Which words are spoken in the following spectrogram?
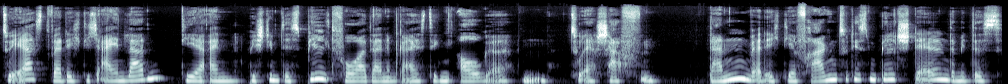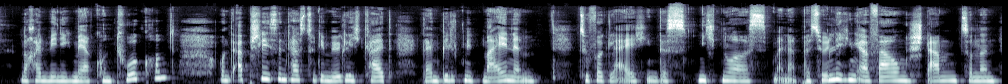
Zuerst werde ich dich einladen, dir ein bestimmtes Bild vor deinem geistigen Auge hm, zu erschaffen. Dann werde ich dir Fragen zu diesem Bild stellen, damit es noch ein wenig mehr Kontur kommt. Und abschließend hast du die Möglichkeit, dein Bild mit meinem zu vergleichen, das nicht nur aus meiner persönlichen Erfahrung stammt, sondern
